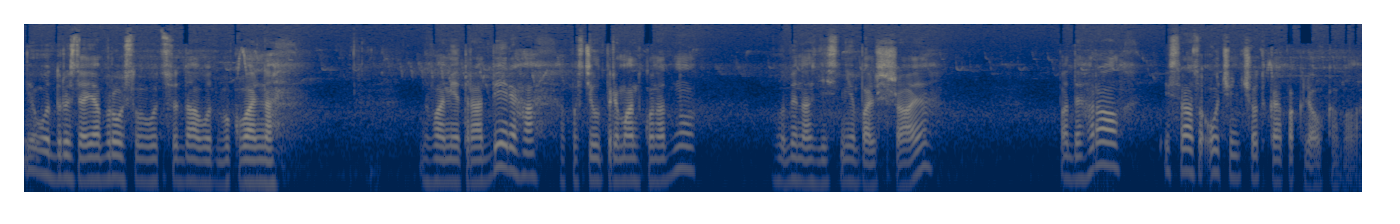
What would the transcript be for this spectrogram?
И вот, друзья, я бросил вот сюда вот буквально 2 метра от берега. Опустил приманку на дно. Глубина здесь небольшая. Подыграл. И сразу очень четкая поклевка была.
